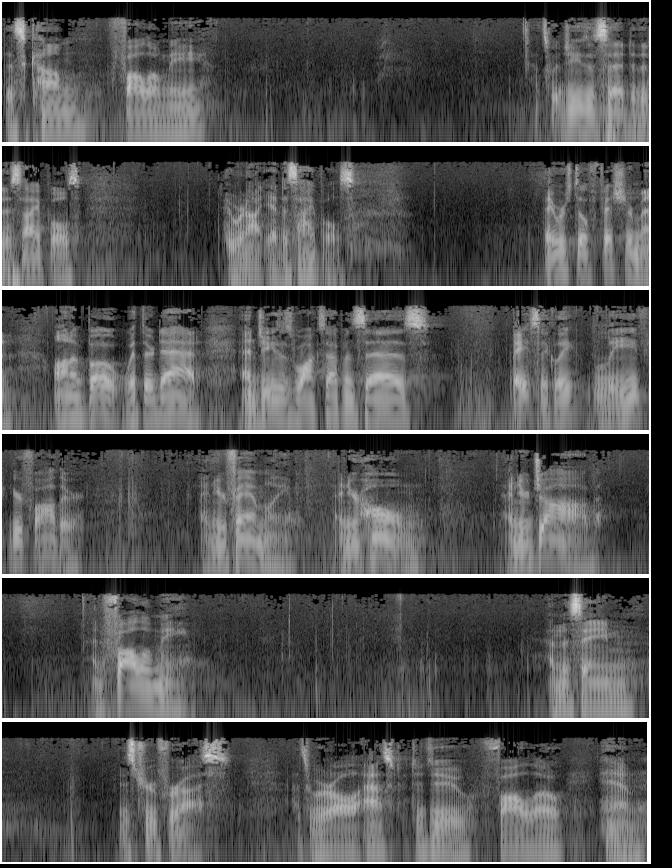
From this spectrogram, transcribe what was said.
This come, follow me. That's what Jesus said to the disciples who were not yet disciples. They were still fishermen on a boat with their dad. And Jesus walks up and says, basically, leave your father and your family and your home and your job and follow me. And the same is true for us. As we're all asked to do. Follow him.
